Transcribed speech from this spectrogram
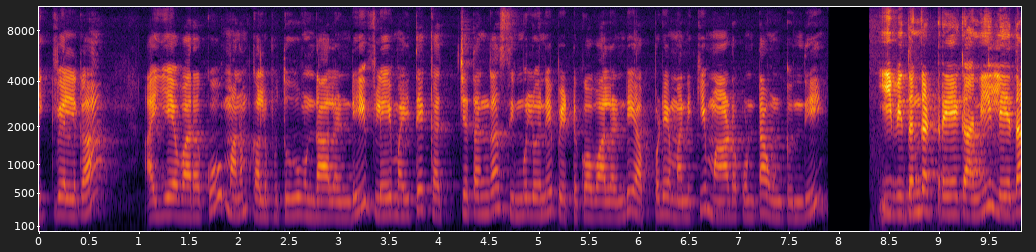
ఈక్వల్గా అయ్యే వరకు మనం కలుపుతూ ఉండాలండి. ఫ్లేమ్ అయితే ఖచ్చితంగా సిమ్లోనే పెట్టుకోవాలండి. అప్పుడే మనకి మాడకుండా ఉంటుంది. ఈ విధంగా ట్రే కానీ లేదా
